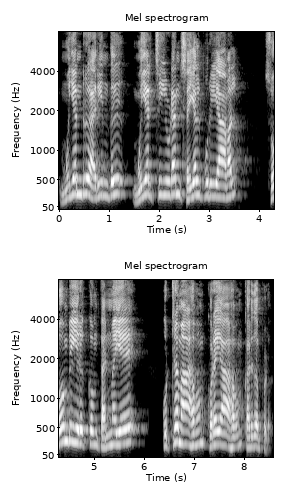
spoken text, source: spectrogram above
முயன்று அறிந்து முயற்சியுடன் செயல் புரியாமல் சோம்பியிருக்கும் தன்மையே குற்றமாகவும் குறையாகவும் கருதப்படும்.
